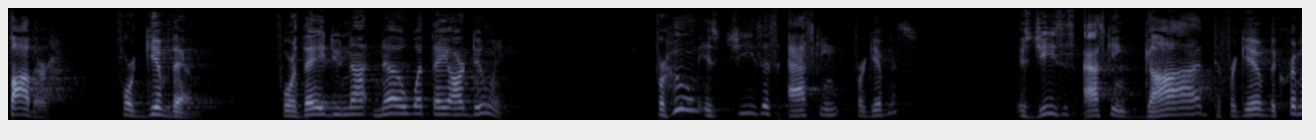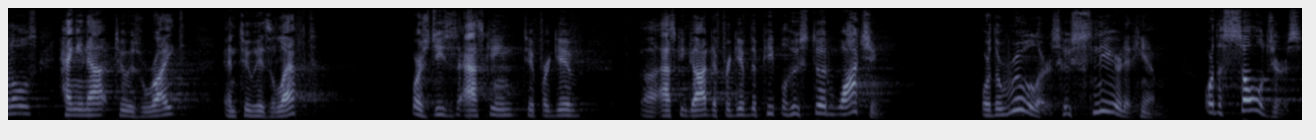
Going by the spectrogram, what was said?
Father, forgive them, for they do not know what they are doing. For whom is Jesus asking forgiveness? Is Jesus asking God to forgive the criminals hanging out to his right and to his left? Or is Jesus asking to forgive, uh, asking God to forgive the people who stood watching, or the rulers who sneered at him, or the soldiers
